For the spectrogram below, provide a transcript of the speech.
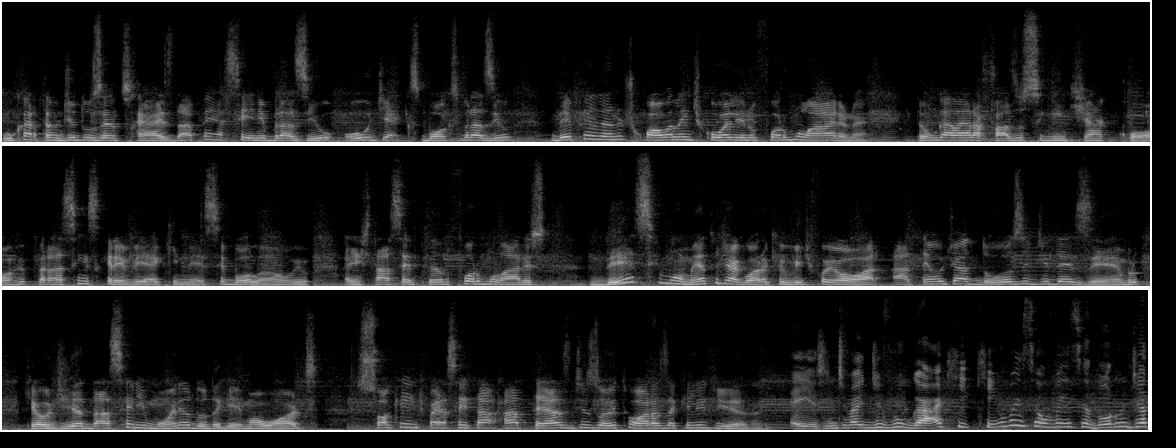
o cartão de 200 reais da PSN Brasil ou de Xbox Brasil, dependendo de qual ela indicou ali no formulário, né? Então, galera, faz o seguinte, já corre para se inscrever aqui nesse bolão, viu? A gente está acertando formulários desse momento de agora que o vídeo foi ao ar até o dia 12 de dezembro, que é o dia da cerimônia do The Game Awards, só que a gente vai aceitar até as 18 horas daquele dia, né? É, e a gente vai divulgar aqui quem vai ser o vencedor no dia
